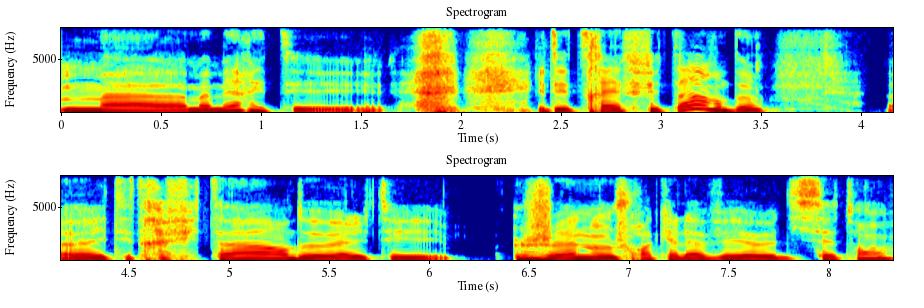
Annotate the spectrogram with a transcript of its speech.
ma, ma mère était, était très fêtarde. Euh, était très fêtarde. Elle était jeune. Je crois qu'elle avait euh, 17 ans,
